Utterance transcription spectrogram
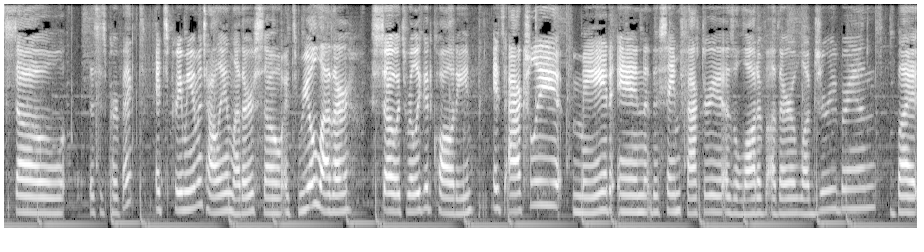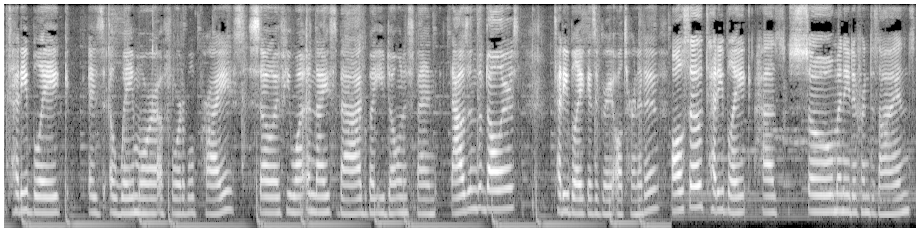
So this is perfect. It's premium Italian leather, so it's real leather. So it's really good quality. It's actually made in the same factory as a lot of other luxury brands, but Teddy Blake is a way more affordable price. So if you want a nice bag but you don't want to spend thousands of dollars, Teddy Blake is a great alternative. Also, Teddy Blake has so many different designs.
